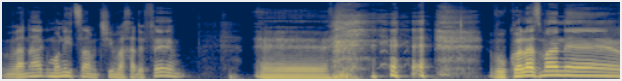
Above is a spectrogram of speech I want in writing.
והנהג מונית שם 91 FM. אה, והוא כל הזמן, אה,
